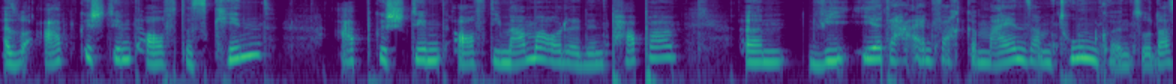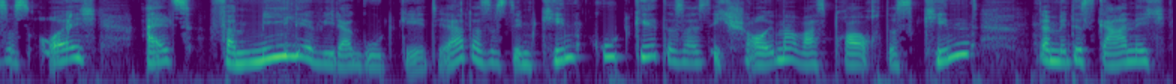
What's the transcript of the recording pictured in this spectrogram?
Also abgestimmt auf das Kind, abgestimmt auf die Mama oder den Papa, ähm, wie ihr da einfach gemeinsam tun könnt, so dass es euch als Familie wieder gut geht, ja, dass es dem Kind gut geht. Das heißt, ich schaue immer, was braucht das Kind, damit es gar nicht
